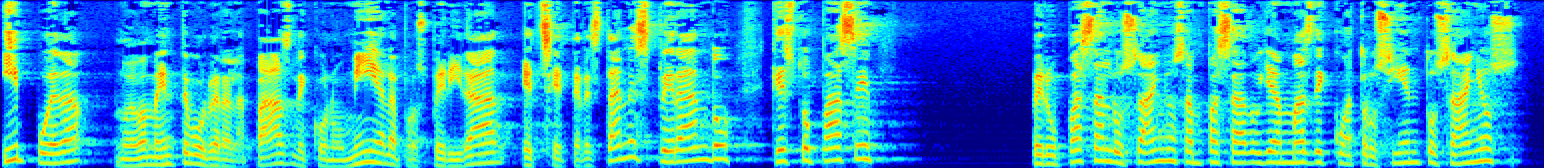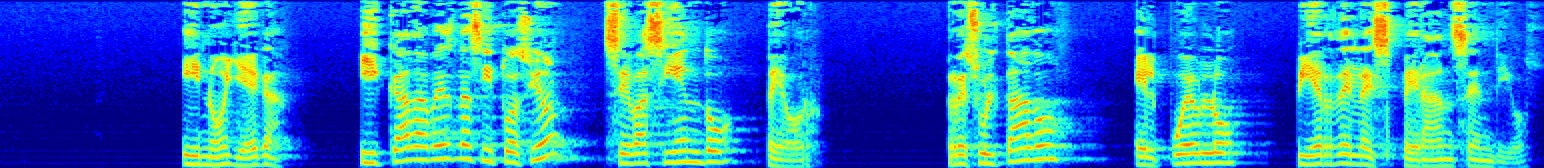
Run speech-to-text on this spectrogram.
y pueda nuevamente volver a la paz, la economía, la prosperidad, etcétera. Están esperando que esto pase pero pasan los años, han pasado ya más de 400 años y no llega. Y cada vez la situación se va haciendo peor. Resultado, el pueblo pierde la esperanza en Dios.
